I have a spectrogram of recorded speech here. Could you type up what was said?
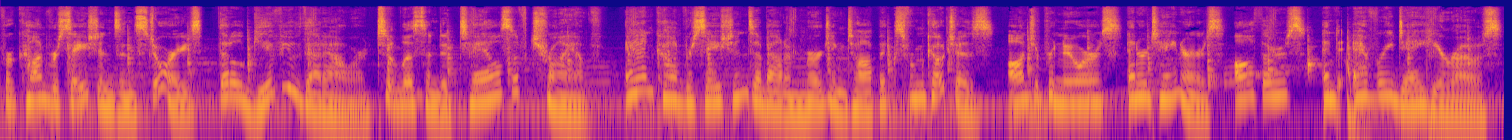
for conversations and stories that'll give you that hour to listen to tales of triumph and conversations about emerging topics from coaches, entrepreneurs, entertainers, authors, and everyday heroes.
